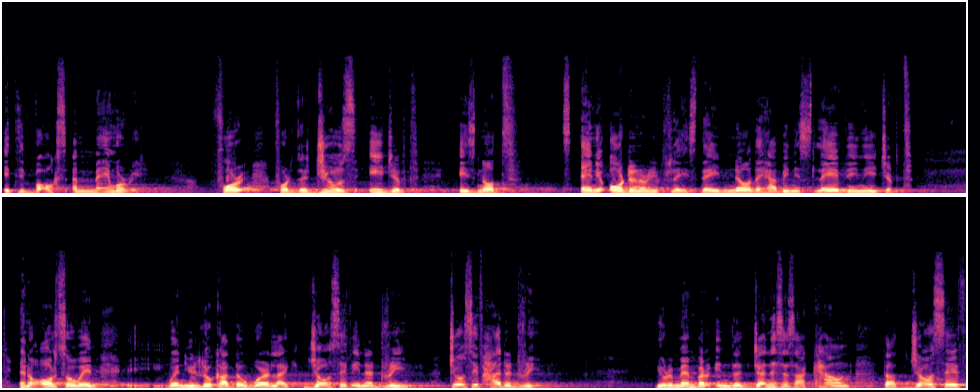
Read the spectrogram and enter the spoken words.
it evokes a memory. For, for the Jews, Egypt is not any ordinary place. They know they have been enslaved in Egypt. And also, when, when you look at the word like Joseph in a dream, Joseph had a dream. You remember in the Genesis account that Joseph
